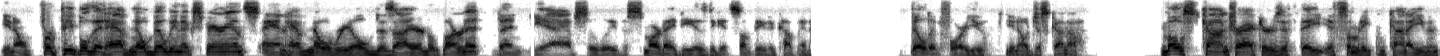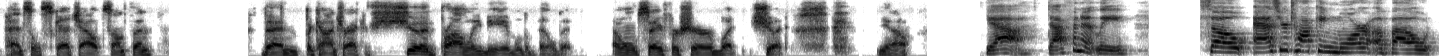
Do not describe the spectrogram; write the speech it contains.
you know, for people that have no building experience and have no real desire to learn it, then yeah, absolutely. The smart idea is to get somebody to come in and build it for you. You know, just kind of most contractors, if they, if somebody can kind of even pencil sketch out something, then the contractor should probably be able to build it. I won't say for sure, but should, you know? Yeah, definitely. So, as you're talking more about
